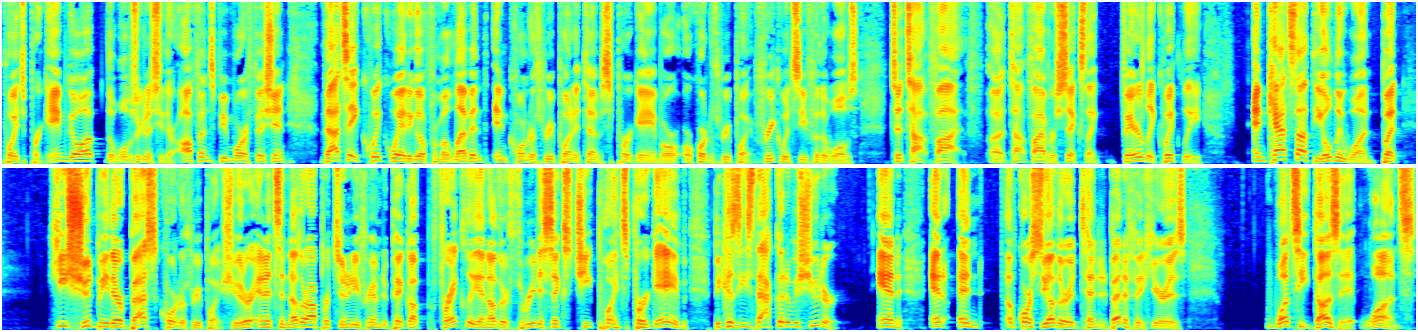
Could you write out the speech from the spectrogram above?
points per game go up. The Wolves are going to see their offense be more efficient. That's a quick way to go from 11th in corner three point attempts per game or, or corner three point frequency for the Wolves to top five, uh, top five or six, like fairly quickly. And Cat's not the only one, but he should be their best corner three point shooter. And it's another opportunity for him to pick up, frankly, another three to six cheap points per game because he's that good of a shooter. And and and of course, the other intended benefit here is once he does it once,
